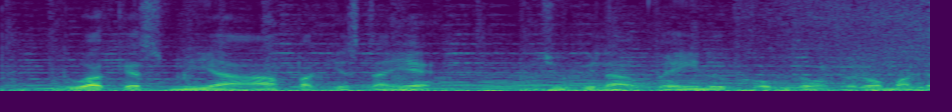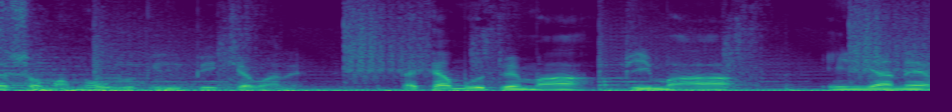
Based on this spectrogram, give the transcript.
။သူကကက်ရှမီးယားပါကစ္စတန်ရဲ့ဂျူဗီလာဗိန်းလို့ခေါ်ပြီးတော့ဘယ်တော့မှလက်ဆောင်မမဟုတ်ဘူးကိပေးခဲ့ပါတယ်။တိုက်ခတ်မှုအတွင်းမှာအပြီးမှာအိန္ဒိယနဲ့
